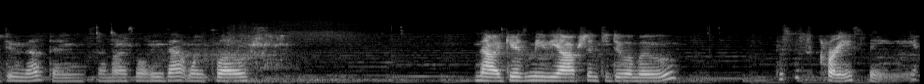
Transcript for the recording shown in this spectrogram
Can't do nothing, so I might as well leave that one close. Now it gives me the option to do a move. This is crazy.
